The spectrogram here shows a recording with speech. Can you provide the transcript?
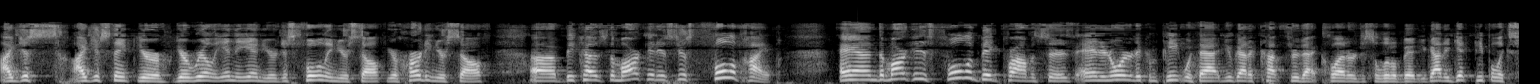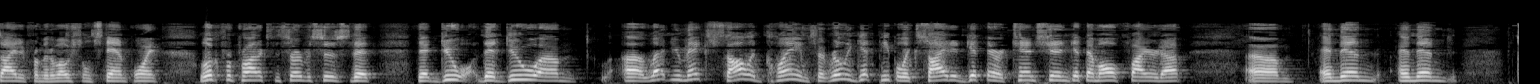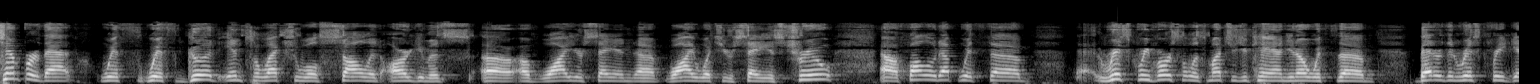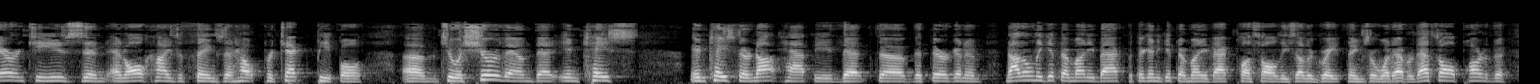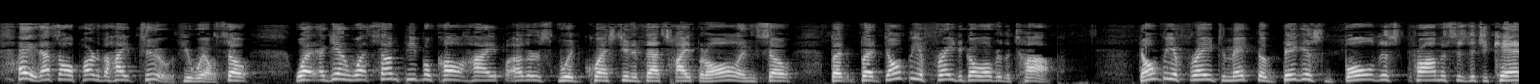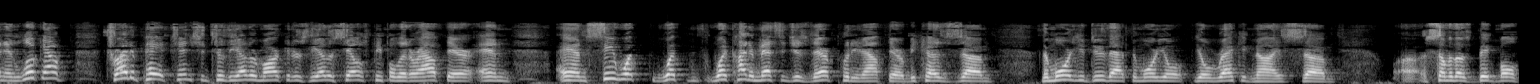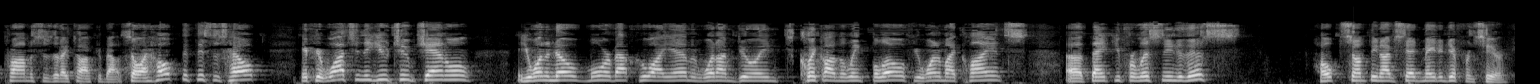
I just I just think you're you're really in the end you're just fooling yourself, you're hurting yourself uh, because the market is just full of hype. And the market is full of big promises, and in order to compete with that, you've got to cut through that clutter just a little bit. You've got to get people excited from an emotional standpoint. Look for products and services that that do that do um, uh, let you make solid claims that really get people excited, get their attention, get them all fired up, um, and then and then temper that with with good intellectual solid arguments uh, of why you're saying uh, why what you say is true uh, followed up with uh, risk reversal as much as you can you know with uh, better than risk free guarantees and and all kinds of things that help protect people um, to assure them that in case in case they're not happy that uh, that they're going to not only get their money back, but they're going to get their money back plus all these other great things or whatever. That's all part of the hey, that's all part of the hype too, if you will. So what again, what some people call hype, others would question if that's hype at all. And so, but but don't be afraid to go over the top. Don't be afraid to make the biggest, boldest promises that you can and look out, try to pay attention to the other marketers, the other salespeople that are out there and and see what what what kind of messages they're putting out there because um, the more you do that, the more you'll you'll recognize um, uh, some of those big bold promises that I talked about. So I hope that this has helped. If you're watching the YouTube channel, you want to know more about who I am and what I'm doing, click on the link below. If you're one of my clients, uh, thank you for listening to this. Hope something I've said made a difference here.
